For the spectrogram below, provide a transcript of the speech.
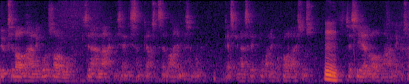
yksilö on vähän niin kuin solmu siinä hämähäkiseitissä, mikä on sitten se laajemmin semmoinen keskinäisriippuvainen kokonaisuus. Mm. Se sielu on vähän niin kuin se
